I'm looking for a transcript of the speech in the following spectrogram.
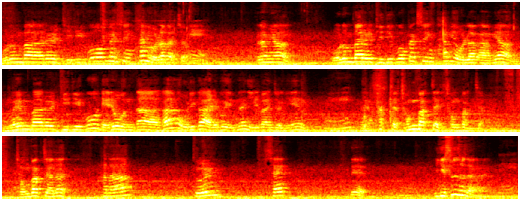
오른발을 디디고 백스윙 탑이 올라갔죠. 네. 그러면 오른발을 디디고 백스윙 탑이 올라가면 왼발을 디디고 내려온다가 우리가 알고 있는 일반적인 네. 네, 박자, 정박자지, 정박자. 정박자는 하나, 둘, 셋, 넷. 이게 순서잖아요. 네.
